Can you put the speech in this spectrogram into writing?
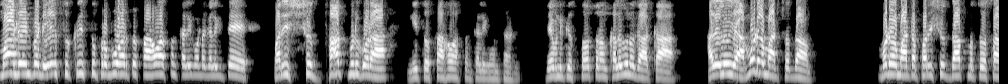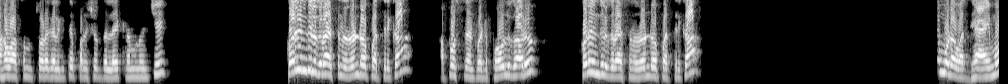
మాడు ఏంటంటే క్రీస్తు ప్రభు వారితో సహవాసం కలిగి ఉండగలిగితే పరిశుద్ధాత్ముడు కూడా నీతో సహవాసం కలిగి ఉంటాడు. దేవునికి స్తోత్రం కలుగును గాక హల్లెలూయా. మూడో మాట చూద్దాం. మూడో మాట పరిశుద్ధాత్మతో సహవాసం చూడగలిగితే పరిశుద్ధ లేఖనం నుంచి కొరిందులకు రాసిన రెండో పత్రిక అపోస్తున్నటువంటి పౌలు గారు కొరిందులకు రాసిన రెండో పత్రిక మూడవ అధ్యాయము.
